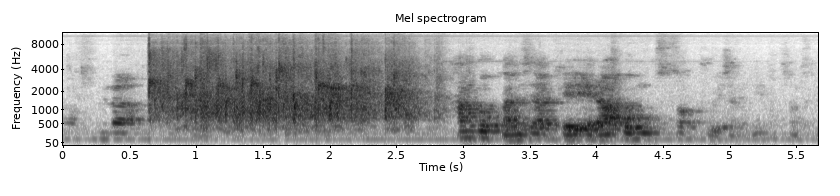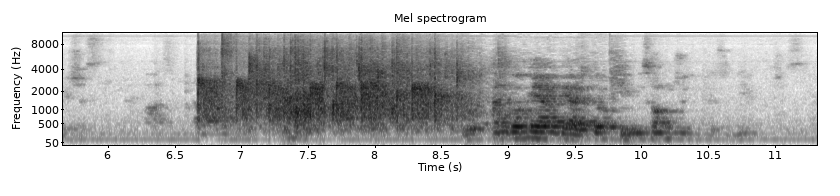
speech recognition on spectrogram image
반갑습니다. 한국 관세학회의 라봉수석 부회장님 참석해 주셨습니다. 그리고 한국해양대학교 김성준 교수님 모셨습니다.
